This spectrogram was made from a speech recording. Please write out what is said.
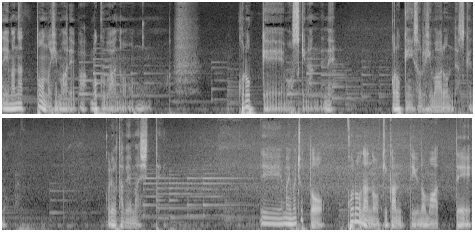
で、まあ、納豆の日もあれば僕はあのコロッケも好きなんでね。コロッケにする日もあるんですけど。これを食べまして。で、まあ、今ちょっとコロナの期間っていうのもあって、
